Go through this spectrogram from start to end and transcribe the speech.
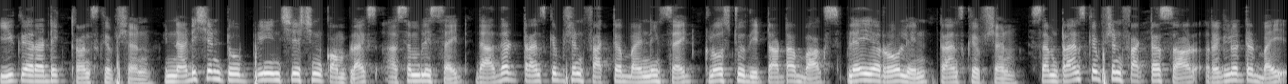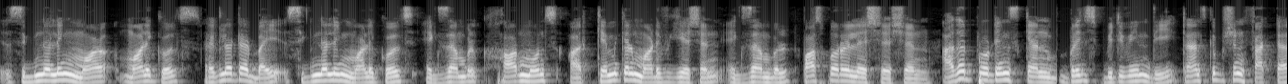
eukaryotic transcription. In addition to pre-initiation complex assembly site, the other transcription factor binding site close to the Tata box play a role in transcription. Some transcription factors are regulated by signaling mo molecules regulated by signaling molecules example hormones or chemical modification example phosphorylation. Other proteins can bridge between the transcription factor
